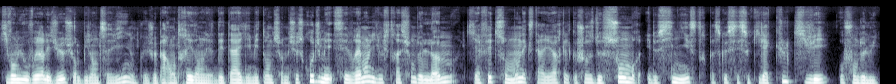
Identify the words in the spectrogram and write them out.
qui vont lui ouvrir les yeux sur le bilan de sa vie. Donc je ne vais pas rentrer dans les détails et m'étendre sur Monsieur Scrooge, mais c'est vraiment l'illustration de l'homme qui a fait de son monde extérieur quelque chose de sombre et de sinistre, parce que c'est ce qu'il a cultivé au fond de lui.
